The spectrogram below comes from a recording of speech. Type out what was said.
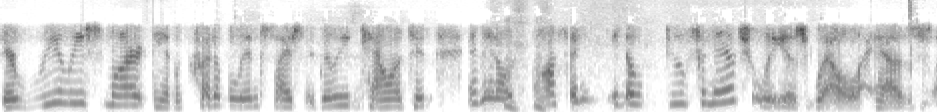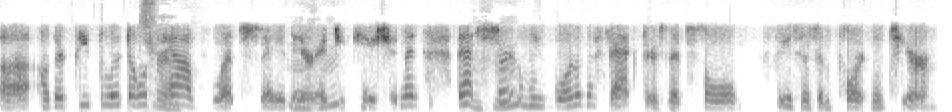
they're really smart. They have incredible insights. They're really talented, and they don't often, you know, do financially as well as uh, other people who don't have, let's say, their mm-hmm. education. And that's mm-hmm. certainly one of the factors that Sowell sees as important here.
